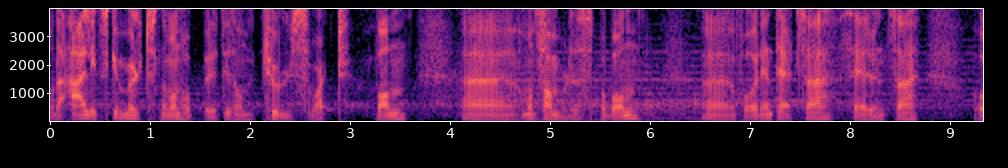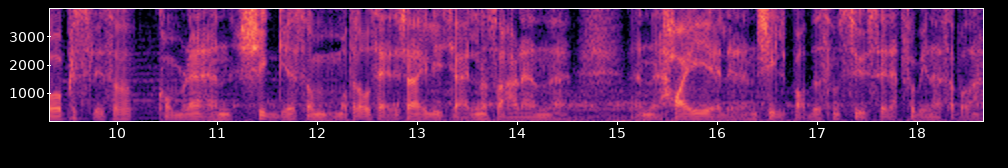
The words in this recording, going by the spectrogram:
Og det er litt skummelt når man hopper ut i sånn kullsvart vann. Eh, man samles på bånn, eh, får orientert seg, ser rundt seg, og plutselig så kommer det en skygge som materialiserer seg i lyskjeglen, og så er det en, en hai eller en skilpadde som suser rett forbi nesa på deg.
